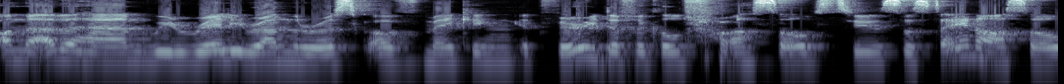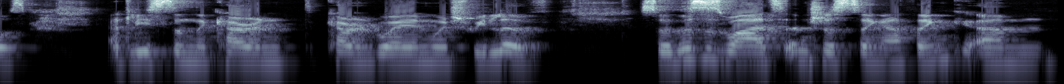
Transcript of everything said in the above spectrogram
on the other hand, we really run the risk of making it very difficult for ourselves to sustain ourselves, at least in the current current way in which we live. So this is why it's interesting. I think um,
